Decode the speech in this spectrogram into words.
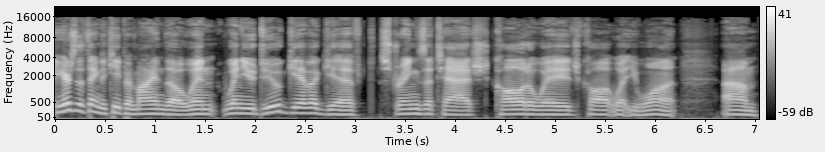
Here's the thing to keep in mind, though: when when you do give a gift, strings attached, call it a wage, call it what you want. Um,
